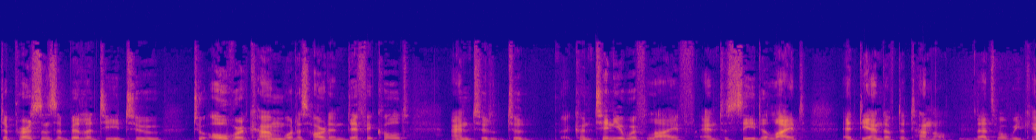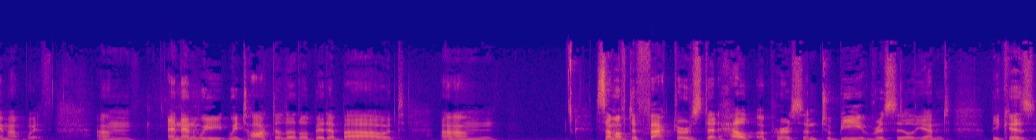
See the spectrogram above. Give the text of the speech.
the person's ability to to overcome what is hard and difficult and to to continue with life and to see the light at the end of the tunnel. Mm-hmm. That's what we came up with. Um, and then we, we talked a little bit about um, some of the factors that help a person to be resilient because,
